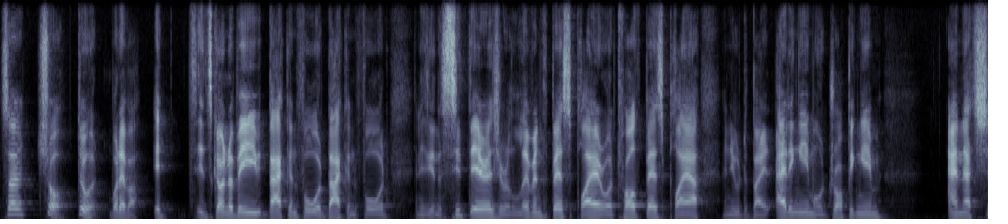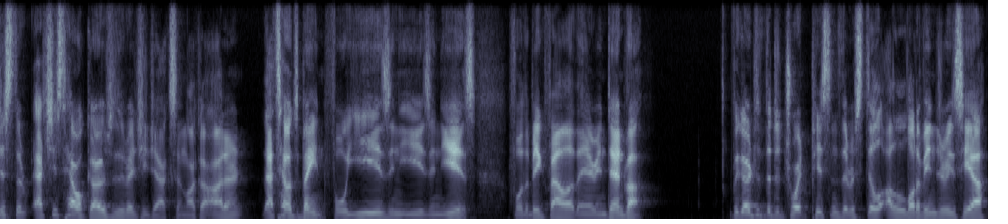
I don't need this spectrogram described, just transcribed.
So, sure, do it. Whatever. It it's going to be back and forward, back and forward, and he's going to sit there as your 11th best player or 12th best player, and you'll debate adding him or dropping him. And that's just the that's just how it goes with Reggie Jackson. Like I, don't that's how it's been for years and years and years for the big fella there in Denver. If we go to the Detroit Pistons, there are still a lot of injuries here.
